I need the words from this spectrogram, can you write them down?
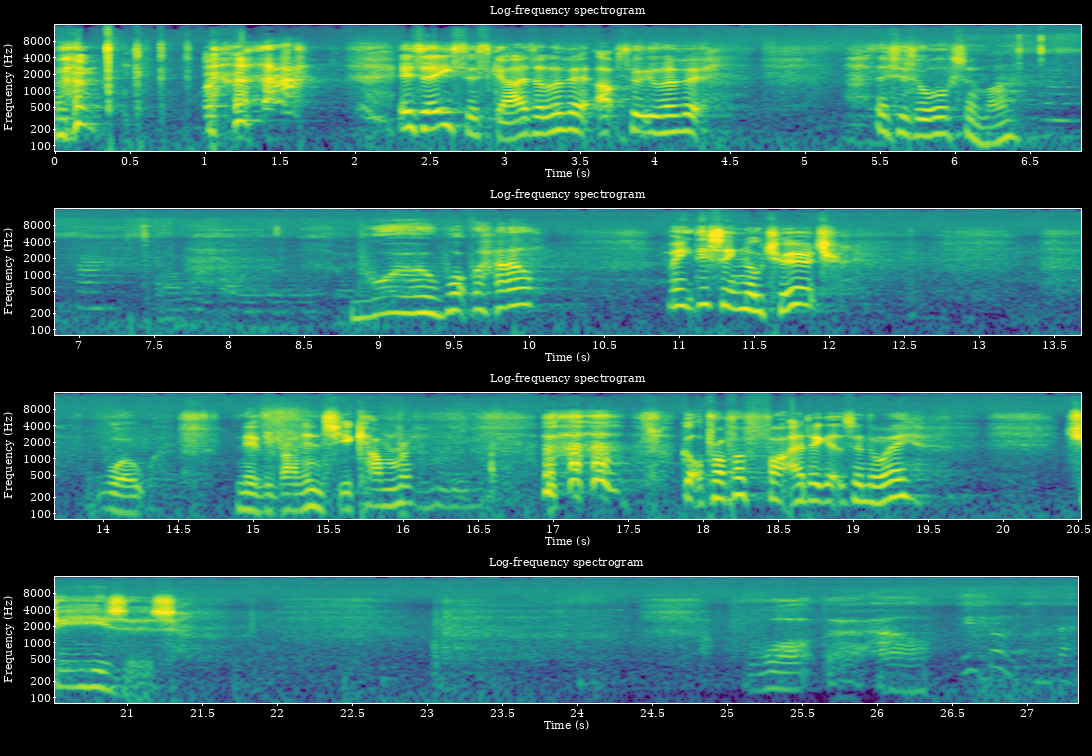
it's aces, guys, I love it, absolutely love it. This is awesome man. Whoa, what the hell? Mate, this ain't no church. Whoa, nearly ran into your camera. Got a proper fat head that gets in the way. Jesus. What the hell? Are you sure it's in the back?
